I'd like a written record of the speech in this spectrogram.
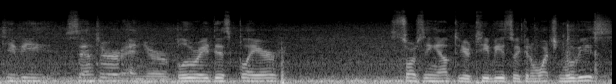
TV center and your Blu-ray disc player sourcing out to your TV so you can watch movies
